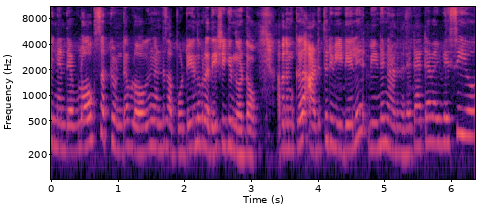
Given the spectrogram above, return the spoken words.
പിന്നെ എന്റെ വ്ളോഗ്സ് ഒക്കെ ഉണ്ട്. വ്ളോഗും കണ്ട് സപ്പോർട്ട് ചെയ്യുമെന്ന് പ്രതീക്ഷിക്കുന്നു കേട്ടോ അപ്പോൾ നമുക്ക് അടുത്തൊരു വീഡിയോയിൽ വീണ്ടും കാണുന്നില്ല tata bye bye. See you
